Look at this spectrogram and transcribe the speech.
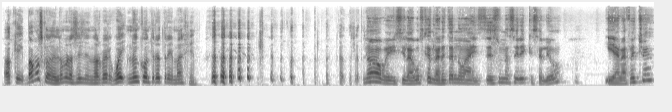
Ok, vamos con el número 6 de Norbert. Güey, no encontré otra imagen. No, güey, si la buscas, la neta no hay. Es una serie que salió y a la fecha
